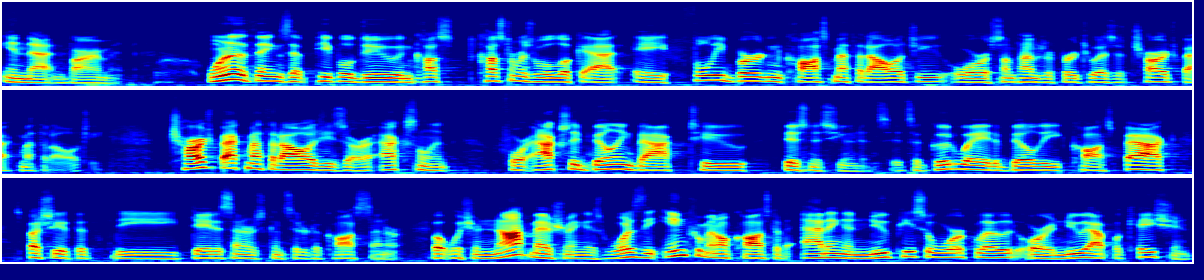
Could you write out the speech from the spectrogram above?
in that environment. One of the things that people do, and cus- customers will look at a fully burdened cost methodology, or sometimes referred to as a chargeback methodology. Chargeback methodologies are excellent for actually billing back to business units. It's a good way to bill the cost back, especially if it, the data center is considered a cost center. But what you're not measuring is what is the incremental cost of adding a new piece of workload or a new application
